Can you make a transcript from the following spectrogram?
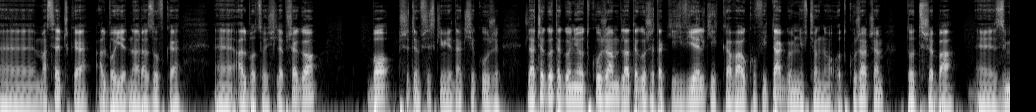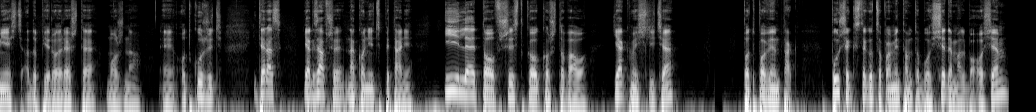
e, maseczkę albo jednorazówkę, e, albo coś lepszego, bo przy tym wszystkim jednak się kurzy. Dlaczego tego nie odkurzam? Dlatego, że takich wielkich kawałków i tak bym nie wciągnął odkurzaczem, to trzeba e, zmieść, a dopiero resztę można e, odkurzyć. I teraz, jak zawsze, na koniec pytanie. Ile to wszystko kosztowało? Jak myślicie? Podpowiem tak. Puszek, z tego co pamiętam, to było 7 albo 8.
